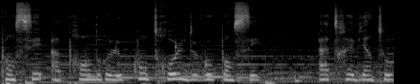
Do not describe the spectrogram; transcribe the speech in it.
pensez à prendre le contrôle de vos pensées. À très bientôt.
